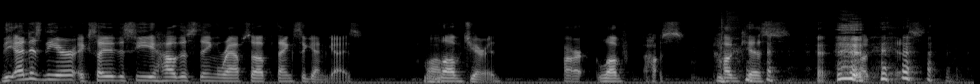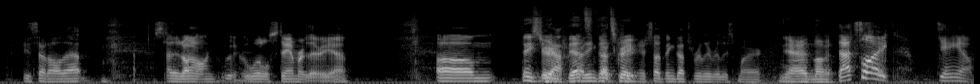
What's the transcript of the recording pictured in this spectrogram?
The end is near. Excited to see how this thing wraps up. Thanks again, guys. Wow. Love Jared. Our, love hus- hug kiss. hug kiss. he said all that Said it all, including a little stammer there. Yeah. um Thanks, Jared. yeah that's, i think that's, that's, great. genius. i think that's really really smart Yeah, I'd love it. That's like, damn.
